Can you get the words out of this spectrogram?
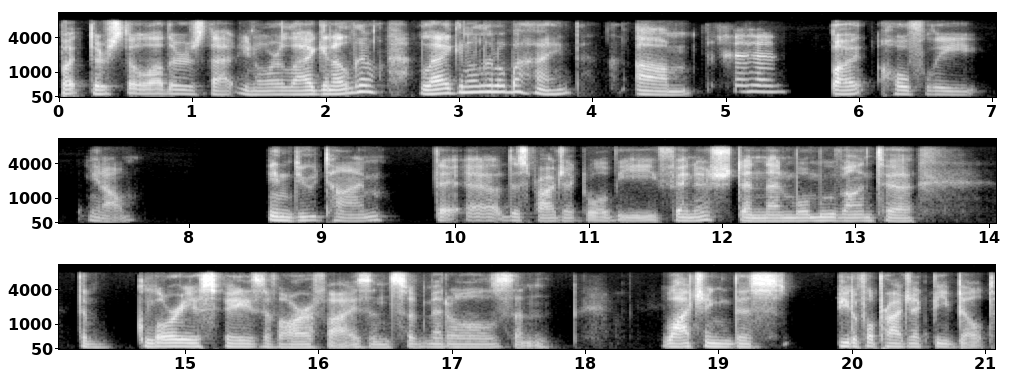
but there's still others that, you know, are lagging a little lagging a little behind. Um but hopefully, you know, in due time, the, uh, this project will be finished, and then we'll move on to the glorious phase of RFIs and submittals and watching this beautiful project be built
